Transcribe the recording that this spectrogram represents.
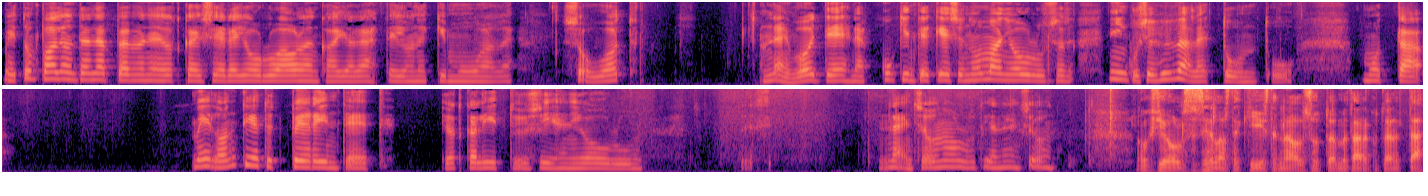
Meitä on paljon tänä päivänä, jotka ei siedä joulua ollenkaan ja lähtee jonnekin muualle. So what? Näin voi tehdä. Kukin tekee sen oman joulunsa niin kuin se hyvälle tuntuu. Mutta meillä on tietyt perinteet, jotka liittyy siihen jouluun. Näin se on ollut ja näin se on. Onko joulussa sellaista kiistanallisuutta, että mä tarkoitan, että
